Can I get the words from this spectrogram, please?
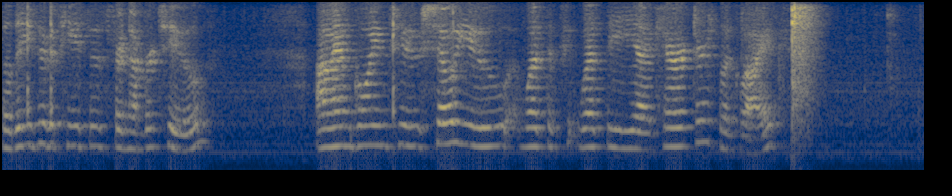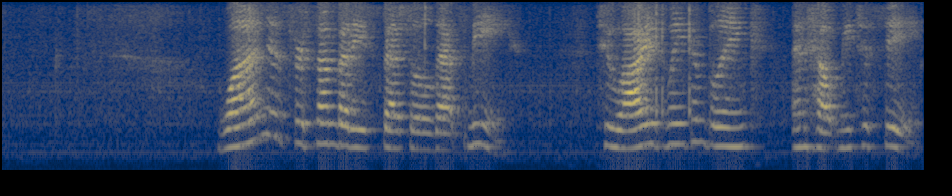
So these are the pieces for number two. I am going to show you what the what the uh, characters look like. One is for somebody special, that's me. Two eyes wink and blink and help me to see.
